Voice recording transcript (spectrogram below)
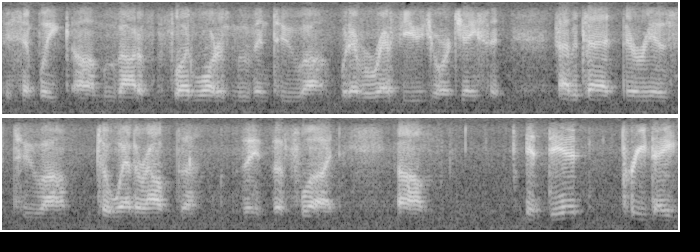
They simply uh, move out of the flood waters, move into uh, whatever refuge or adjacent habitat there is to um, to weather out the the, the flood. Um, it did predate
